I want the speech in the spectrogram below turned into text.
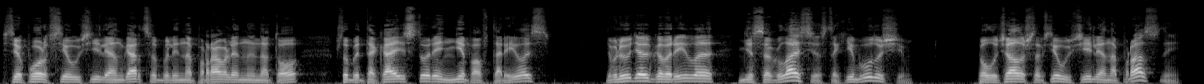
С тех пор все усилия ангарцев были направлены на то, чтобы такая история не повторилась. В людях говорило несогласие с таким будущим. Получалось, что все усилия напрасны.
